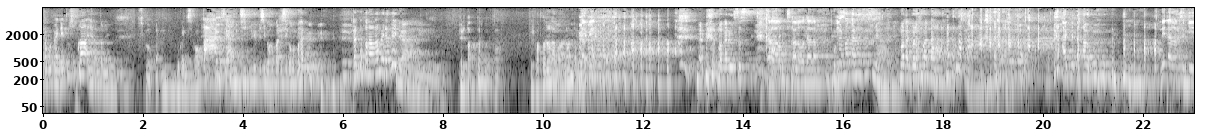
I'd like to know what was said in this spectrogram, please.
rambut pendek itu suka aja nontonnya Psikopat. Gitu. bukan psikopat si anjing ini psikopat psikopat. Kan tontonan orang beda beda Fear Factor kok Factor udah lama nonton. Tapi makan usus. Kalau kalau dalam Bukan makan ususnya. makan bola mata. Aku tahu ini dalam segi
